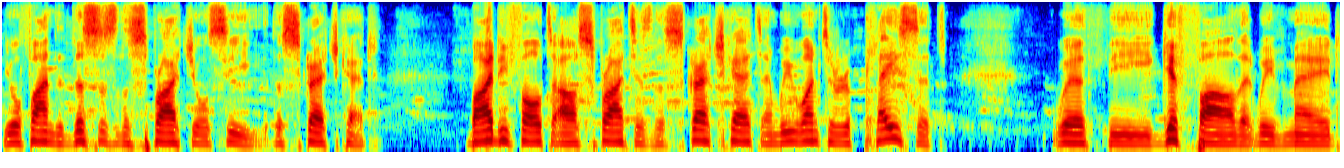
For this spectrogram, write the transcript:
you'll find that this is the sprite you'll see, the Scratch Cat. By default, our sprite is the Scratch Cat, and we want to replace it with the GIF file that we've made,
